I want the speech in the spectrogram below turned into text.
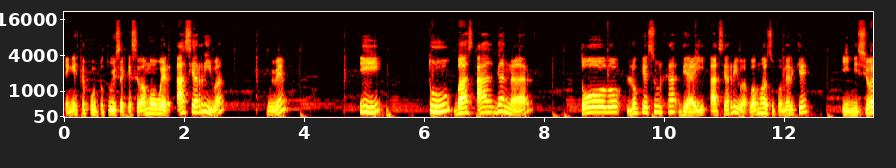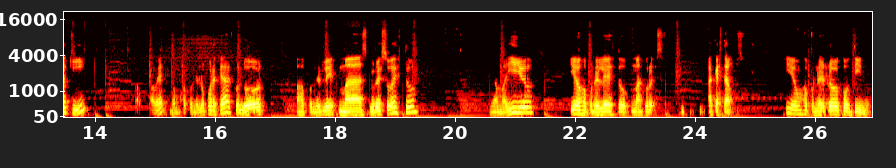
en este punto, tú dices que se va a mover hacia arriba. Muy bien. Y tú vas a ganar todo lo que surja de ahí hacia arriba. Vamos a suponer que inició aquí. a ver, vamos a ponerlo por acá, color. Vamos a ponerle más grueso esto, en amarillo, y vamos a ponerle esto más grueso. Acá estamos. Y vamos a ponerlo continuo.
